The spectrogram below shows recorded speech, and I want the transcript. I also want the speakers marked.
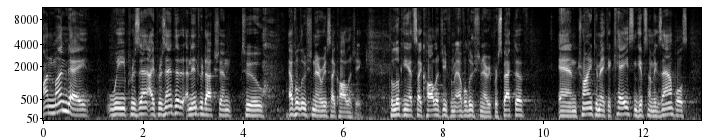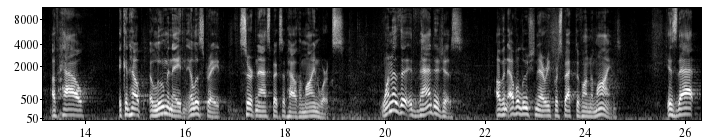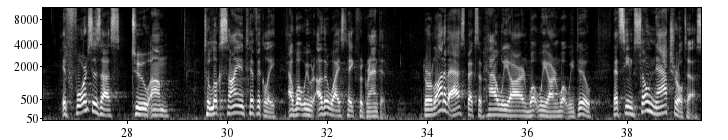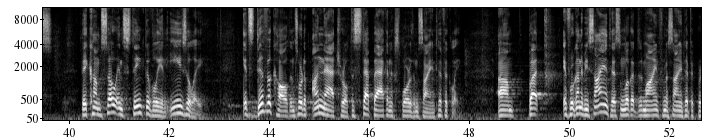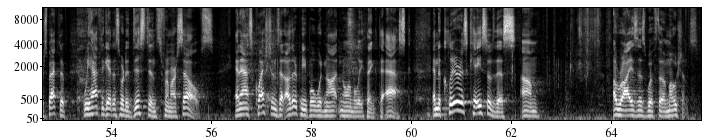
Speaker 1: on Monday, we present, I presented an introduction to evolutionary psychology, to looking at psychology from an evolutionary perspective and trying to make a case and give some examples of how it can help illuminate and illustrate certain aspects of how the mind works. One of the advantages of an evolutionary perspective on the mind is that it forces us to, um, to look scientifically at what we would otherwise take for granted. There are a lot of aspects of how we are and what we are and what we do that seem so natural to us. They come so instinctively and easily. It's difficult and sort of unnatural to step back and explore them scientifically. Um, but if we're going to be scientists and look at the mind from a scientific perspective, we have to get a sort of distance from ourselves and ask questions that other people would not normally think to ask. And the clearest case of this um, arises with the emotions.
